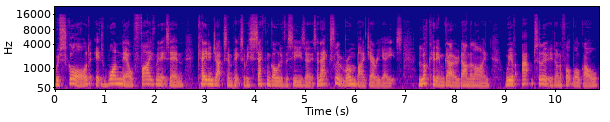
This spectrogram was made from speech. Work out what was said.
We've scored. It's 1 0, five minutes in. Kayden Jackson picks up his second goal of the season. It's an excellent run by Jerry Yates. Look at him go down the line. We have absolutely done a football goal,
